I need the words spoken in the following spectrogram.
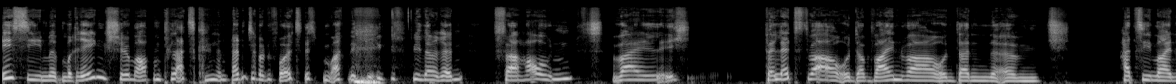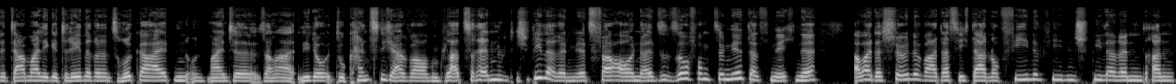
ist sie mit dem Regenschirm auf den Platz gerannt und wollte meine Gegenspielerin verhauen, weil ich verletzt war und am Wein war und dann ähm, hat sie meine damalige Trainerin zurückgehalten und meinte, sag mal, Lido, du kannst nicht einfach auf den Platz rennen und die Spielerin jetzt verhauen. Also so funktioniert das nicht, ne? Aber das Schöne war, dass sich da noch viele, viele Spielerinnen dran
